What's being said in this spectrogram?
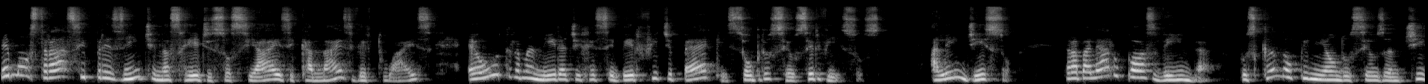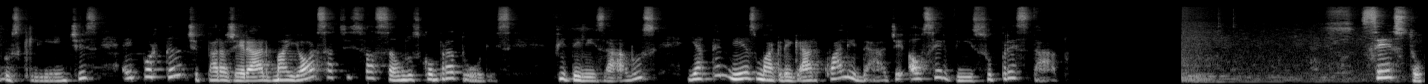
Demonstrar-se presente nas redes sociais e canais virtuais é outra maneira de receber feedback sobre os seus serviços. Além disso, trabalhar o pós-venda, buscando a opinião dos seus antigos clientes, é importante para gerar maior satisfação dos compradores, fidelizá-los e até mesmo agregar qualidade ao serviço prestado. Sexto,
